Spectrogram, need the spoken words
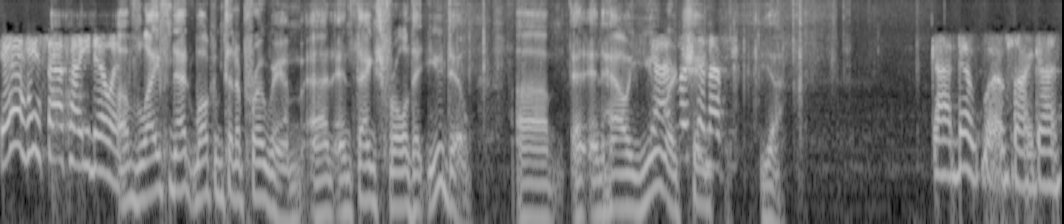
Yeah, hey Seth, how you doing? Of LifeNet, welcome to the program, and, and thanks for all that you do, um, and, and how you Yeah, are changing. Yeah. God, no, I'm sorry. Go ahead.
